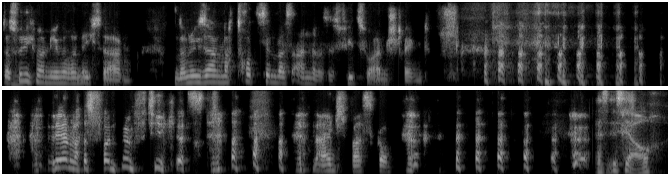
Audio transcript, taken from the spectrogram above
Das würde ich meinem jüngeren Ich sagen. Und dann würde ich sagen, mach trotzdem was anderes. Es ist viel zu anstrengend. Lern was Vernünftiges. Nein, Spaß, komm. das ist ja auch,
